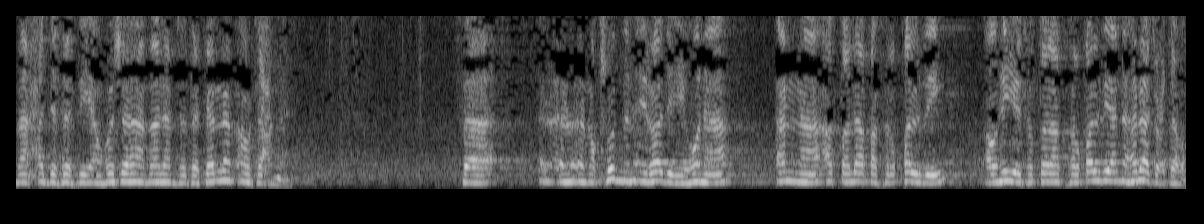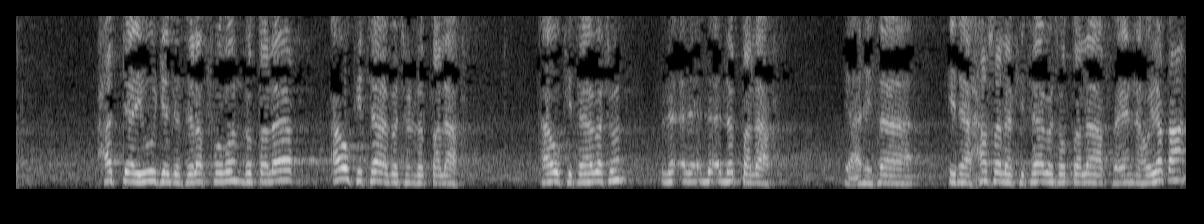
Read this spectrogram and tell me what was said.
ما حدثت به أنفسها ما لم تتكلم أو تعمل. فالمقصود من إراده هنا أن الطلاق في القلب أو نية الطلاق في القلب أنها لا تعتبر حتى يوجد تلفظ بالطلاق أو كتابة للطلاق أو كتابة للطلاق. يعني فإذا حصل كتابة الطلاق فإنه يقع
